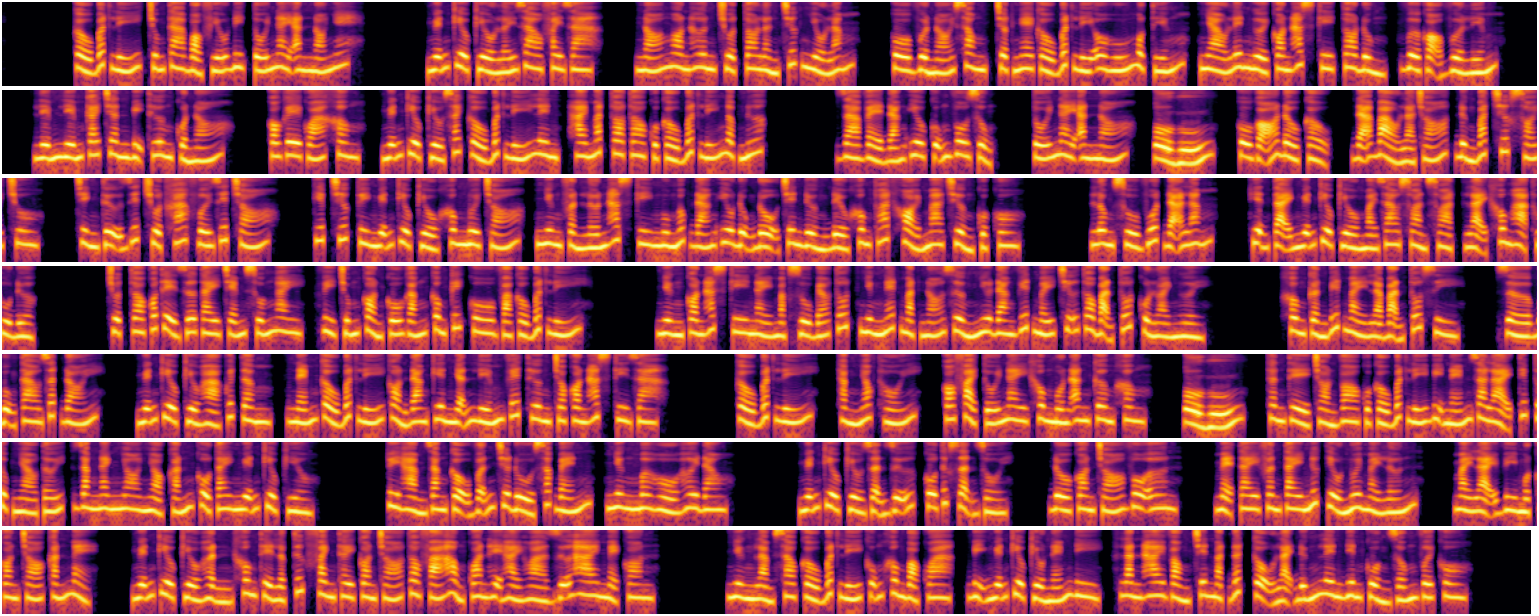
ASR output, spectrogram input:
Cầu bất lý, chúng ta bỏ phiếu đi tối nay ăn nó nhé. Nguyễn Kiều Kiều lấy dao phay ra. Nó ngon hơn chuột to lần trước nhiều lắm. Cô vừa nói xong, chợt nghe cầu bất lý ô hú một tiếng, nhào lên người con husky to đùng, vừa cọ vừa liếm. Liếm liếm cái chân bị thương của nó. Có ghê quá không? Nguyễn Kiều Kiều sách cầu bất lý lên, hai mắt to to của cầu bất lý ngập nước. Ra vẻ đáng yêu cũng vô dụng. Tối nay ăn nó. Ô hú. Cô gõ đầu cậu, đã bảo là chó, đừng bắt trước sói chu. Trình tự giết chuột khác với giết chó. Tiếp trước tuy Nguyễn Kiều Kiều không nuôi chó, nhưng phần lớn husky ngu ngốc đáng yêu đụng độ trên đường đều không thoát khỏi ma trường của cô. Lông xù vuốt đã lắm, hiện tại Nguyễn Kiều Kiều mài dao soàn soạt lại không hạ thủ được. Chuột to có thể giơ tay chém xuống ngay, vì chúng còn cố gắng công kích cô và cầu bất lý. Nhưng con husky này mặc dù béo tốt nhưng nét mặt nó dường như đang viết mấy chữ to bạn tốt của loài người. Không cần biết mày là bạn tốt gì, giờ bụng tao rất đói. Nguyễn Kiều Kiều Hà quyết tâm, ném cầu bất lý còn đang kiên nhẫn liếm vết thương cho con husky ra. Cầu bất lý, thằng nhóc thối, có phải tối nay không muốn ăn cơm không? Ồ hú, Thân thể tròn vo của cầu bất lý bị ném ra lại tiếp tục nhào tới, răng nanh nho nhỏ cắn cổ tay Nguyễn Kiều Kiều. Tuy hàm răng cậu vẫn chưa đủ sắc bén, nhưng mơ hồ hơi đau. Nguyễn Kiều Kiều giận dữ, cô tức giận rồi. Đồ con chó vô ơn, mẹ tay phân tay nước tiểu nuôi mày lớn, mày lại vì một con chó cắn mẹ. Nguyễn Kiều Kiều hận không thể lập tức phanh thây con chó to phá hỏng quan hệ hài hòa giữa hai mẹ con. Nhưng làm sao cầu bất lý cũng không bỏ qua, bị Nguyễn Kiều Kiều ném đi, lăn hai vòng trên mặt đất cậu lại đứng lên điên cuồng giống với cô.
